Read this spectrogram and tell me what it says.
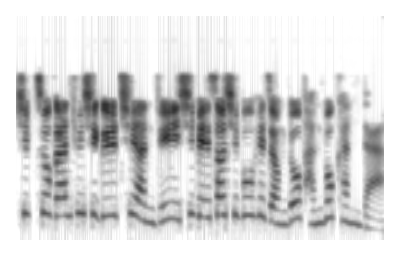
10초간 휴식을 취한 뒤 10에서 15회 정도 반복한다.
